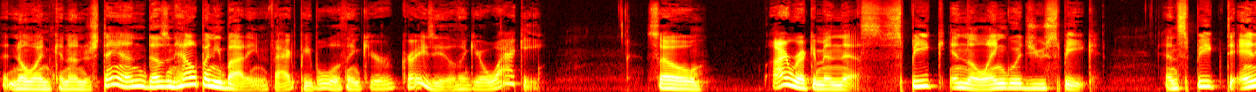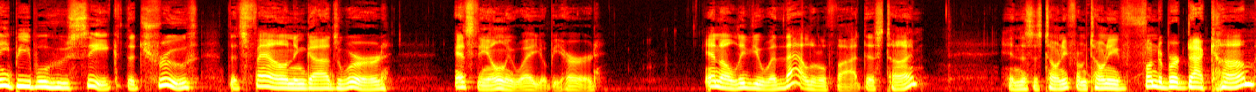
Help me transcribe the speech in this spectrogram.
that no one can understand doesn't help anybody. In fact, people will think you're crazy, they'll think you're wacky. So I recommend this speak in the language you speak, and speak to any people who seek the truth that's found in God's Word. It's the only way you'll be heard. And I'll leave you with that little thought this time. And this is Tony from TonyFunderberg.com.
